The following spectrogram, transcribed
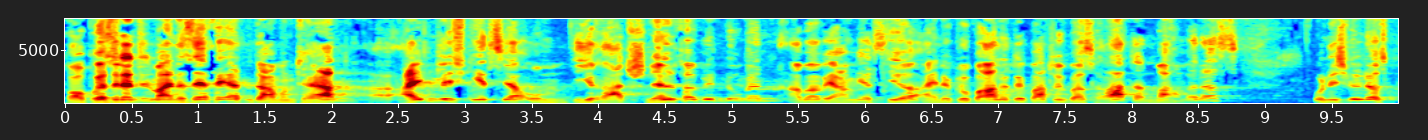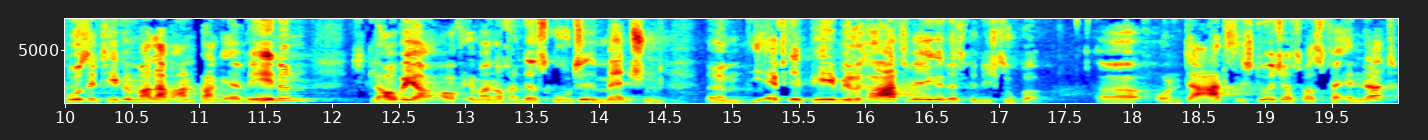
Frau Präsidentin, meine sehr verehrten Damen und Herren! Äh, eigentlich geht es ja um die Radschnellverbindungen. Aber wir haben jetzt hier eine globale Debatte über das Rad. Dann machen wir das. Ich will das Positive einmal am Anfang erwähnen. Ich glaube ja auch immer noch an das Gute im Menschen. Ähm, die FDP will Radwege. Das finde ich super. Äh, und da hat sich durchaus etwas verändert.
